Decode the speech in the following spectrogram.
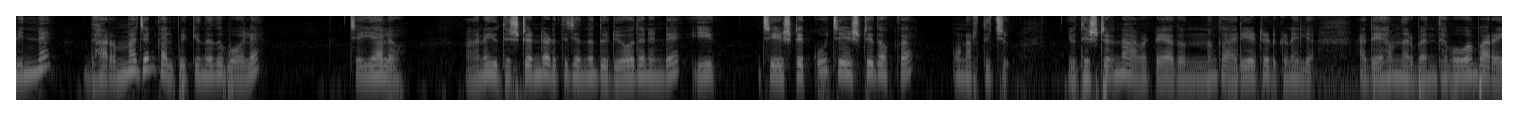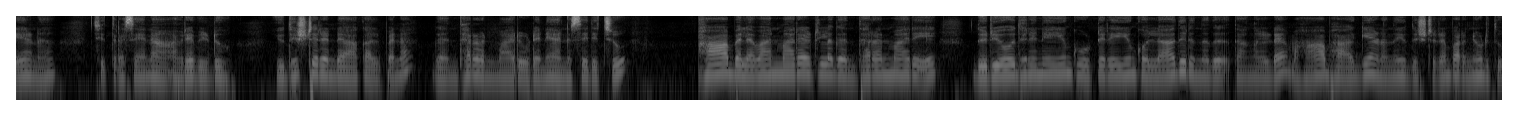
പിന്നെ ധർമ്മജൻ കൽപ്പിക്കുന്നത് പോലെ ചെയ്യാലോ? അങ്ങനെ യുധിഷ്ഠിരന്റെ അടുത്ത് ചെന്ന് ദുര്യോധനന്റെ ഈ ചേഷ്ടിക്കു ചേഷ്ടിതൊക്കെ ഉണർത്തിച്ചു. യുധിഷ്ഠിരനാവട്ടെ അതൊന്നും കാര്യമായിട്ട് എടുക്കണില്ല. അദ്ദേഹം നിർബന്ധപൂർവം പറയാണ് ചിത്രസേന അവരെ വിടൂ യുധിഷ്ഠിരന്റെ ആ കൽപ്പന ഗന്ധർവന്മാരുടനെ അനുസരിച്ചു. മഹാബലവാന്മാരായിട്ടുള്ള ഗന്ധർവന്മാരെ ദുര്യോധനനെയും കൂട്ടരെയും കൊല്ലാതിരുന്നത് തങ്ങളുടെ മഹാഭാഗ്യമാണെന്ന് യുധിഷ്ഠിരൻ പറഞ്ഞു കൊടുത്തു.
